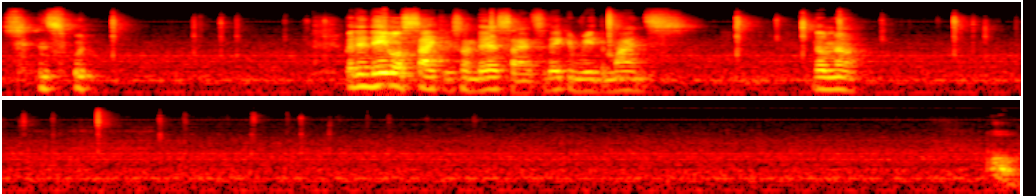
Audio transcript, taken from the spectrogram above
but then they got psychics on their side, so they can read the minds. They'll know. Oh.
